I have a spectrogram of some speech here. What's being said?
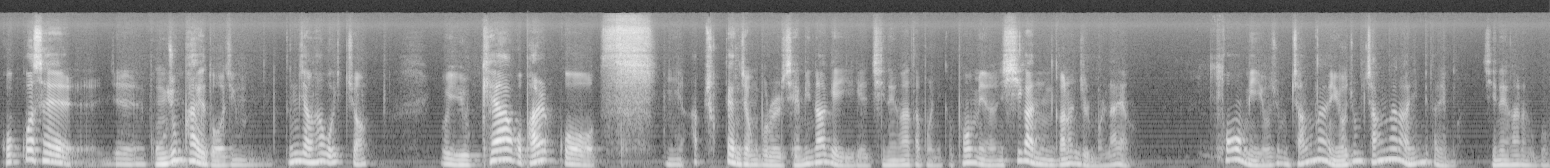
곳곳에 이제 공중파에도 지금 등장하고 있죠. 뭐 유쾌하고 밝고 이 압축된 정보를 재미나게 이게 진행하다 보니까 보면 시간 가는 줄 몰라요. 폼이 요즘 장난 요즘 장난 아닙니다. 이거 진행하는 거.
